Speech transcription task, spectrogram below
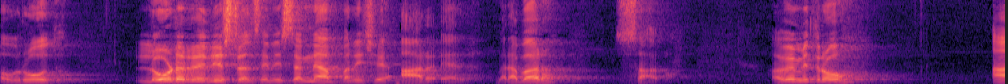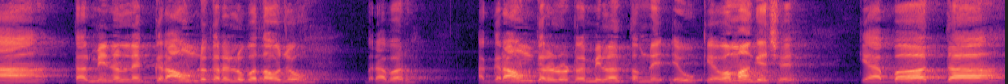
અવરોધ. લોડ રેઝિસ્ટન્સ, એની સંજ્ઞા આપવાની છે આર એલ બરાબર? સારું. હવે મિત્રો, આ ટર્મિનલને ગ્રાઉન્ડ કરેલો બતાવજો. બરાબર? આ ગ્રાઉન્ડ કરેલો ટર્મિનલ તમને એવું કહેવા માંગે છે કે આ બધા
